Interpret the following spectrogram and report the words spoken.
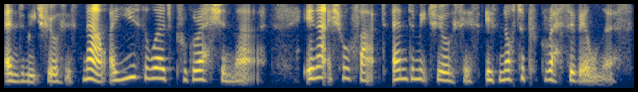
endometriosis. Now, I use the word progression there. In actual fact, endometriosis is not a progressive illness.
